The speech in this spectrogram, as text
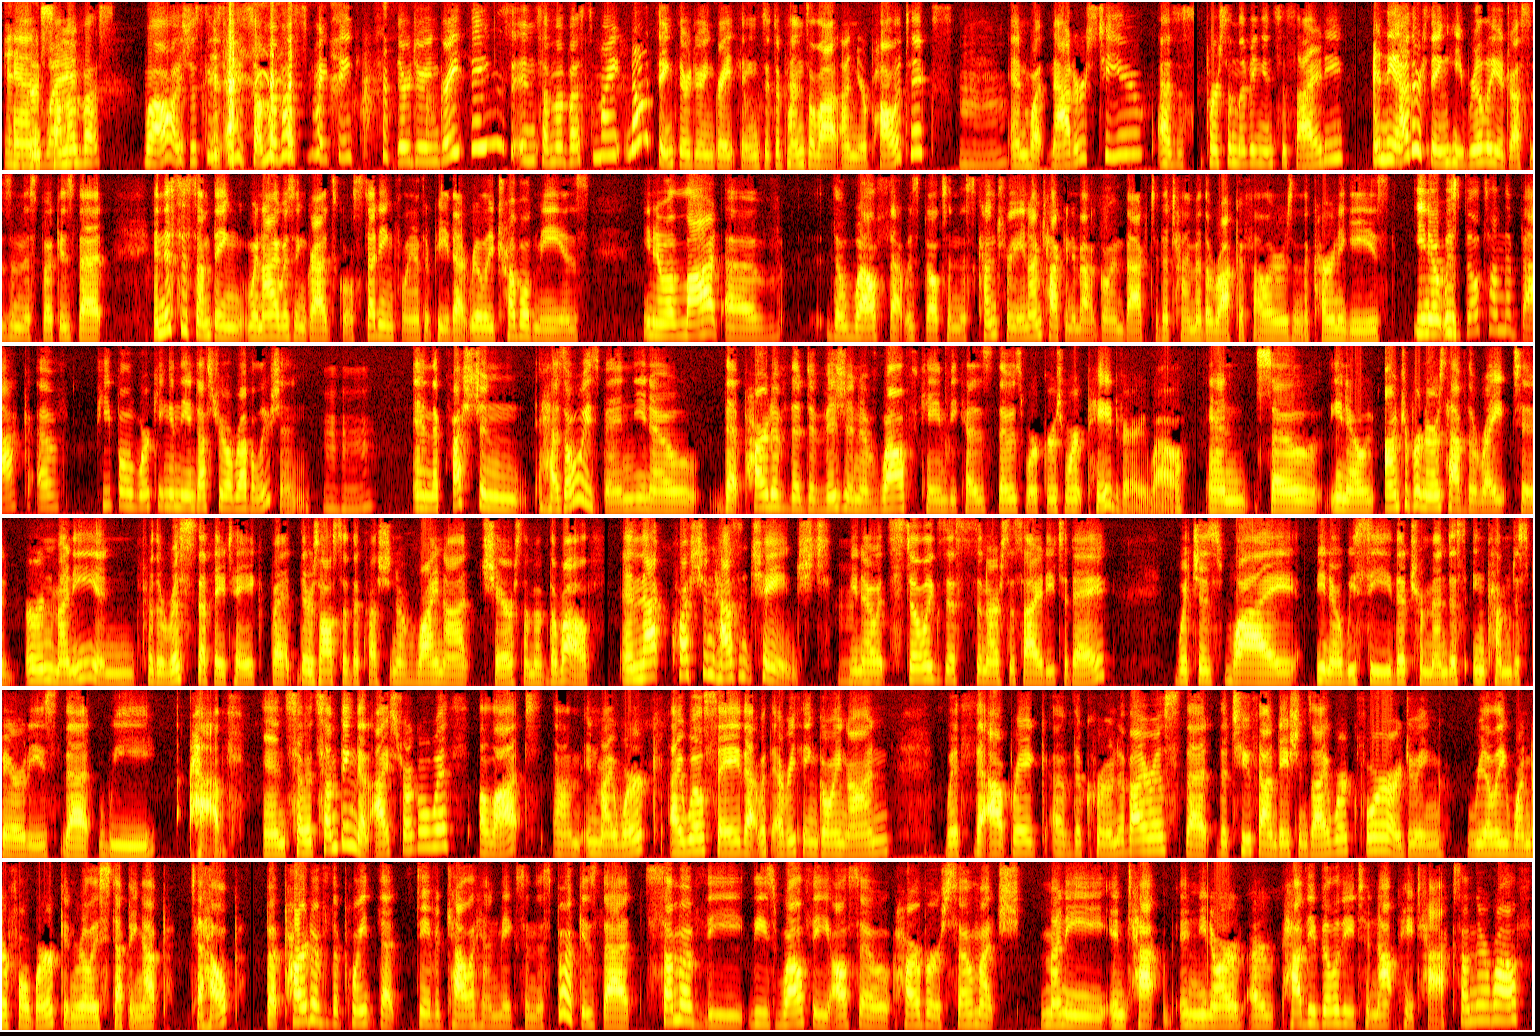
In and some of us, well, I was just going to say, some of us might think they're doing great things, and some of us might not think they're doing great things. It depends a lot on your politics mm-hmm. and what matters to you as a person living in society. And the other thing he really addresses in this book is that, and this is something when I was in grad school studying philanthropy that really troubled me, is you know, a lot of the wealth that was built in this country, and I'm talking about going back to the time of the Rockefellers and the Carnegies, you know, it was built on the back of people working in the Industrial Revolution. Mm-hmm. And the question has always been, you know, that part of the division of wealth came because those workers weren't paid very well. And so, you know, entrepreneurs have the right to earn money and for the risks that they take, but there's also the question of why not share some of the wealth. And that question hasn't changed. Mm-hmm. You know, it still exists in our society today, which is why, you know, we see the tremendous income disparities that we have. And so it's something that I struggle with a lot um, in my work. I will say that with everything going on with the outbreak of the coronavirus, that the two foundations I work for are doing really wonderful work and really stepping up to help. But part of the point that David Callahan makes in this book is that some of the these wealthy also harbor so much money in tax and you know are, are have the ability to not pay tax on their wealth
